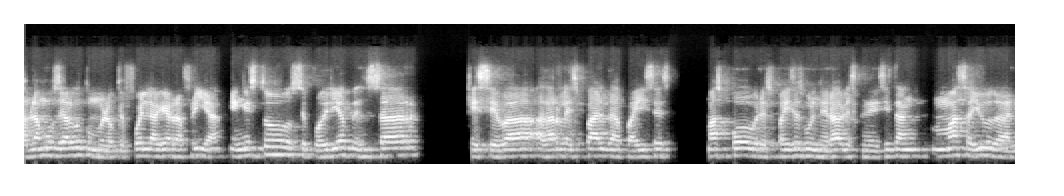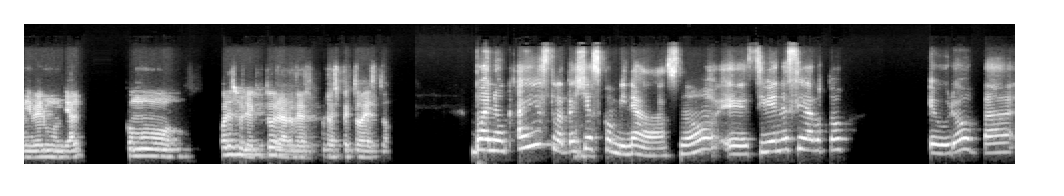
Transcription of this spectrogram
hablamos de algo como lo que fue la Guerra Fría. En esto se podría pensar que se va a dar la espalda a países más pobres, países vulnerables que necesitan más ayuda a nivel mundial. ¿Cómo, ¿Cuál es su lectura respecto a esto? Bueno, hay estrategias combinadas, ¿no? Eh, si bien es cierto, Europa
